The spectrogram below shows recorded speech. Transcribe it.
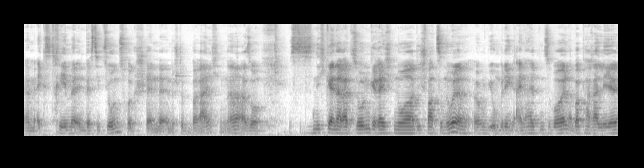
ähm, extreme Investitionsrückstände in bestimmten Bereichen. Ne? Also es ist nicht generationengerecht, nur die schwarze Null irgendwie unbedingt einhalten zu wollen, aber parallel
